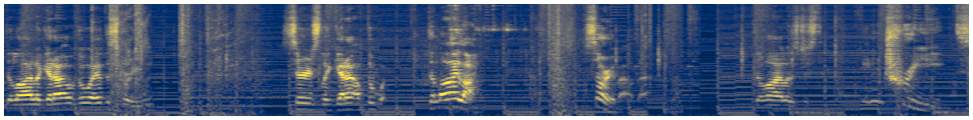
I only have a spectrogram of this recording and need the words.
Delilah, get out of the way of the screen. Seriously, get out of the way. Delilah! Sorry about that. Delilah's just intrigued.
